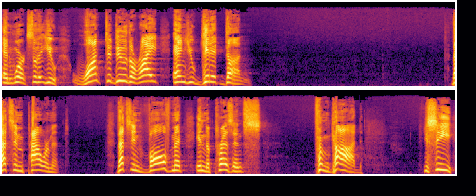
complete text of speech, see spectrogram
and work, so that you want to do the right and you get it done. That's empowerment. That's involvement in the presence from God. You see,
